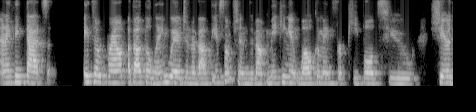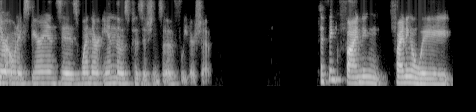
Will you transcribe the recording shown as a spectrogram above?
and I think that's it's around about the language and about the assumptions about making it welcoming for people to share their own experiences when they're in those positions of leadership i think finding finding a way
